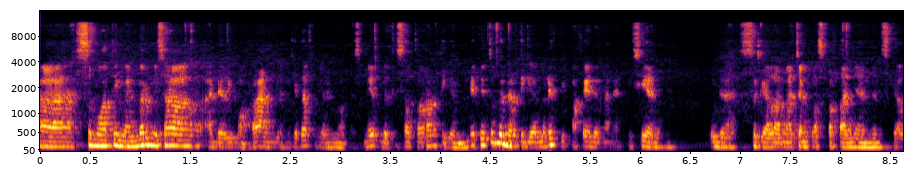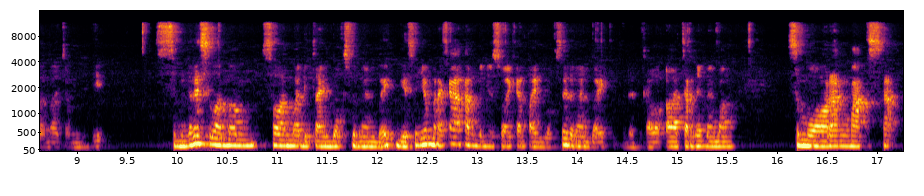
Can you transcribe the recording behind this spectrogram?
Uh, semua tim member misal ada lima orang dan kita punya 15 menit berarti satu orang tiga menit itu benar tiga menit dipakai dengan efisien udah segala macam plus pertanyaan dan segala macam. Jadi sebenarnya selama selama di time box dengan baik, biasanya mereka akan menyesuaikan time boxnya dengan baik. Dan kalau culture memang semua orang maksa,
